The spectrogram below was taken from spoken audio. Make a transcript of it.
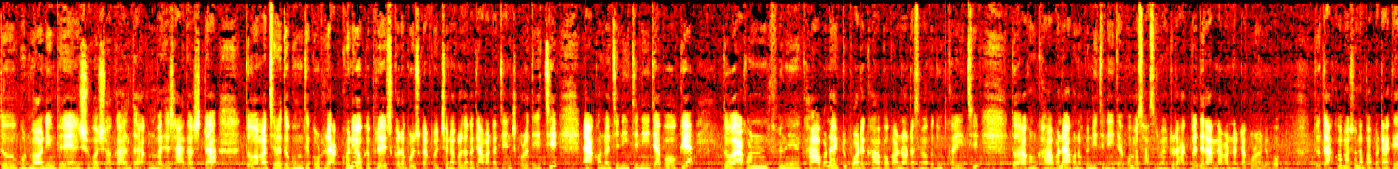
তো গুড মর্নিং ফ্রেন্ড শুভ সকাল। তো এখন বাজে সাড়ে দশটা। তো আমার ছেলে তো ঘুম থেকে উঠল এক্ষুনি। ওকে ফ্রেশ করে পরিষ্কার পরিচ্ছন্ন করে দেখো, জামাটা চেঞ্জ করে দিয়েছি। এখন হচ্ছে নিচে নিয়ে যাব ওকে। তো এখন মানে খাওয়াবো না, একটু পরে খাওয়াবো কারণ নটার সময় ওকে দুধ খাইয়েছি। তো এখন খাওয়াবো না, এখন ওকে নিচে নিয়ে যাব। আমার শাশুড়ি মা একটু রাখবে, দিয়ে রান্না বান্নাটা করে নেব। তো দেখো আমার সোনা পাপাটাকে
